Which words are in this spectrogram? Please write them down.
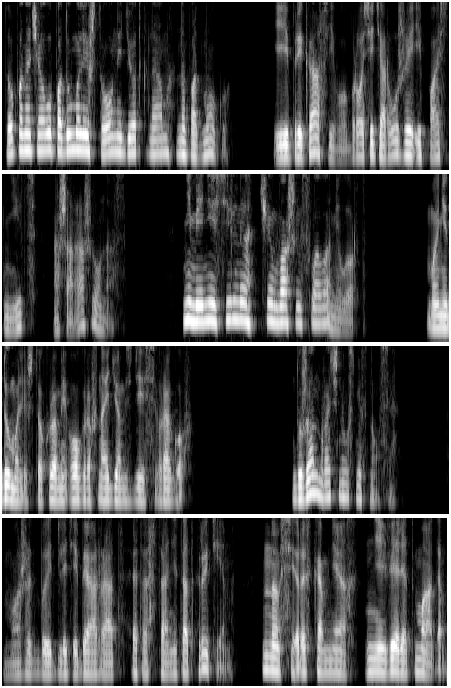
то поначалу подумали, что он идет к нам на подмогу. И приказ его бросить оружие и пасть ниц ошарашил нас. Не менее сильно, чем ваши слова, милорд. Мы не думали, что кроме огров найдем здесь врагов. Дужан мрачно усмехнулся. Может быть, для тебя, Рад, это станет открытием, но в серых камнях не верят магам.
